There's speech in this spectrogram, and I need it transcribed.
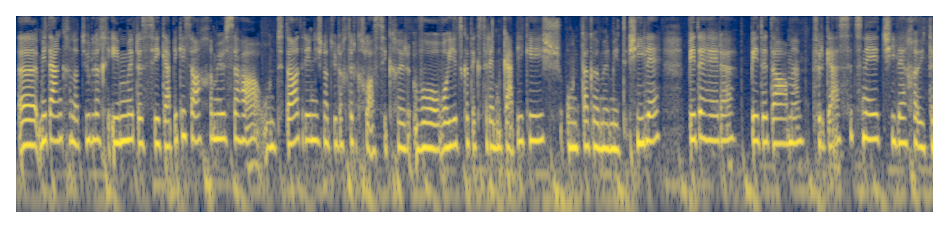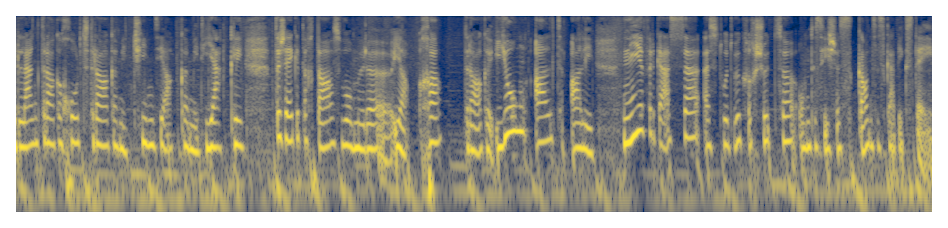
können. Wir denken natürlich immer, dass sie gebige Sachen müssen haben Und da drin ist natürlich der Klassiker, wo, wo jetzt gerade extrem gebig ist. Und da gehen wir mit Chile bei den Herren, bei den Damen. Vergessen es nicht. Chile könnt ihr lang tragen, kurz tragen, mit Jeansjacken, mit Jäckli. Das ist eigentlich das, was man ja, kann tragen. Jung, alt, alle. Nie vergessen, es tut wirklich schützen und es ist ein ganz gäbiges Teil.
